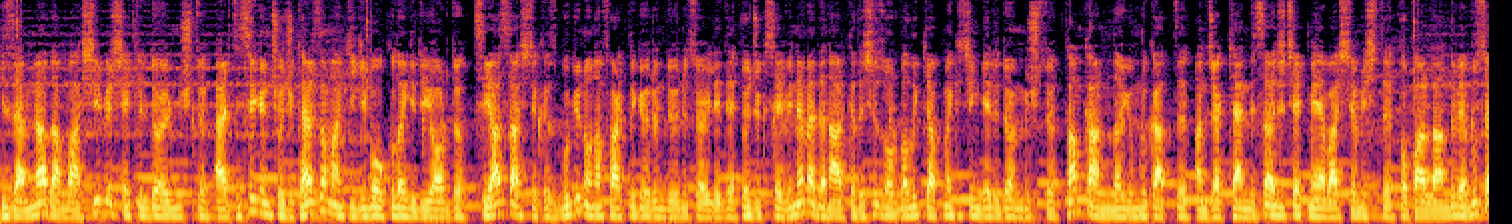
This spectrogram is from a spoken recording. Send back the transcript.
Gizemli adam vahşi bir şekilde ölmüştü. Ertesi gün çocuk her zamanki gibi okula gidiyordu. Siyah saçlı kız bugün ona farklı göründüğünü söyledi. Çocuk sevinemeden arkadaşı zorbalık yapmak için geri dönmüştü. Tam karnına yumruk attı. Ancak kendisi acı çekmeye başlamıştı. Toparlandı ve bu sefer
